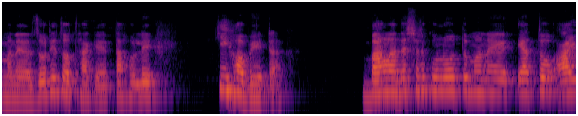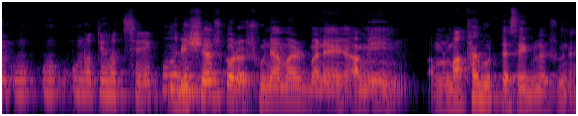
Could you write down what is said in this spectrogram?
মানে জড়িত থাকে, তাহলে কি হবে এটা? বাংলাদেশের কোনো তো মানে এত আয় উন্নতি হচ্ছে, কোনো বিশ্বাস করো, শুনে আমার মানে আমি আমার মাথা ঘুরতেছে এগুলো শুনে।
